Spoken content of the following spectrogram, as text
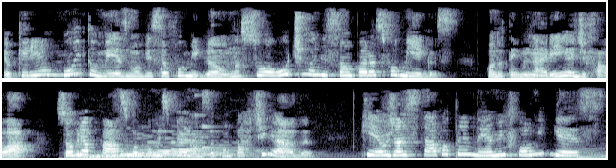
eu queria muito mesmo ouvir seu formigão na sua última lição para as formigas, quando terminaria de falar sobre a Páscoa como esperança compartilhada, que eu já estava aprendendo em formiguês.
